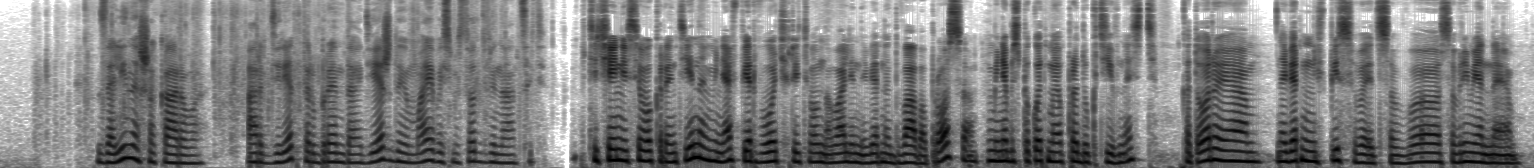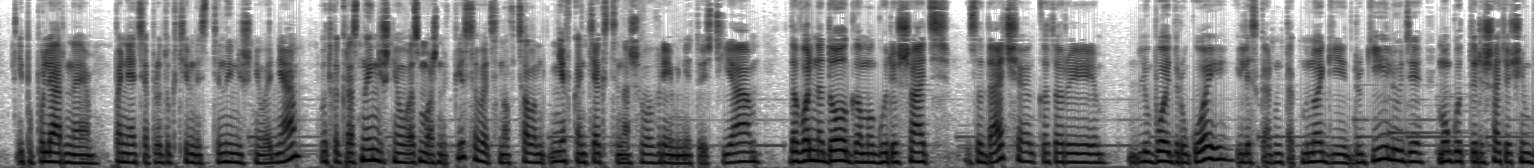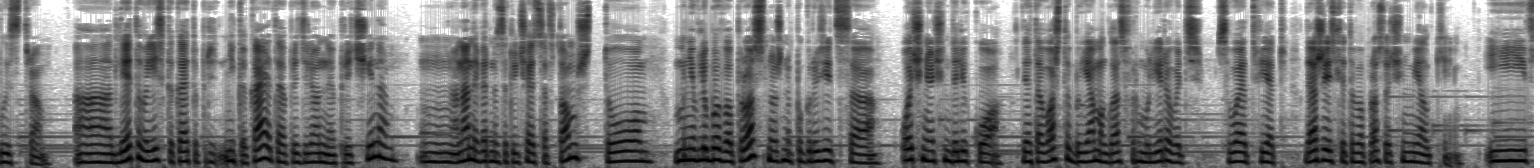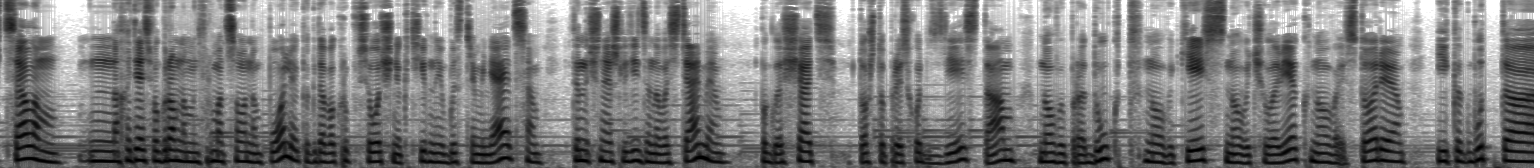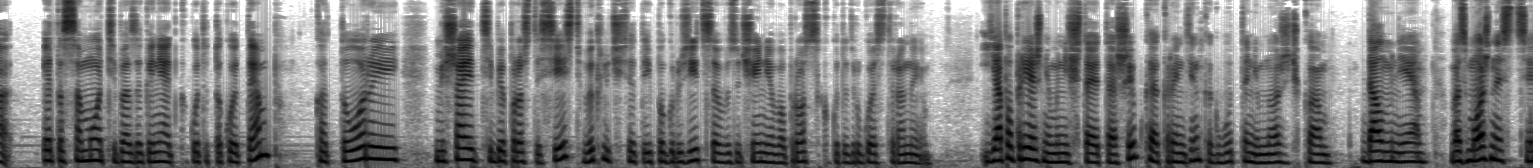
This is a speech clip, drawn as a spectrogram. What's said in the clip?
Залина Шакарова, арт-директор бренда одежды «Май 812». В течение всего карантина меня в первую очередь волновали, наверное, два вопроса. Меня беспокоит моя продуктивность, которая, наверное, не вписывается в современное и популярное понятие продуктивности нынешнего дня. Вот как раз нынешнего, возможно, вписывается, но в целом не в контексте нашего времени. То есть я довольно долго могу решать задачи, которые любой другой или, скажем так, многие другие люди могут решать очень быстро. А для этого есть какая-то, не какая-то определенная причина. Она, наверное, заключается в том, что мне в любой вопрос нужно погрузиться очень-очень далеко для того, чтобы я могла сформулировать свой ответ, даже если это вопрос очень мелкий. И в целом, находясь в огромном информационном поле, когда вокруг все очень активно и быстро меняется, ты начинаешь следить за новостями, поглощать то, что происходит здесь, там, новый продукт, новый кейс, новый человек, новая история. И как будто это само тебя загоняет какой-то такой темп, который мешает тебе просто сесть, выключить это и погрузиться в изучение вопроса с какой-то другой стороны. Я по-прежнему не считаю это ошибкой, а карантин как будто немножечко дал мне возможность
